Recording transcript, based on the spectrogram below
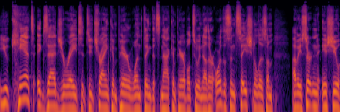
You can't exaggerate to try and compare one thing that's not comparable to another, or the sensationalism of a certain issue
